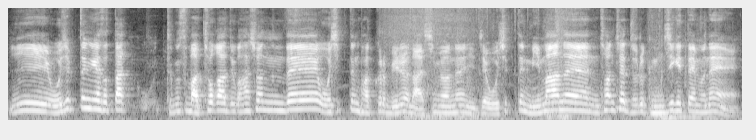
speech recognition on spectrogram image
이 50등에서 딱 등수 맞춰가지고 하셨는데 50등 밖으로 밀려나시면은 이제 50등 미만은 전체 두루 금지기 때문에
